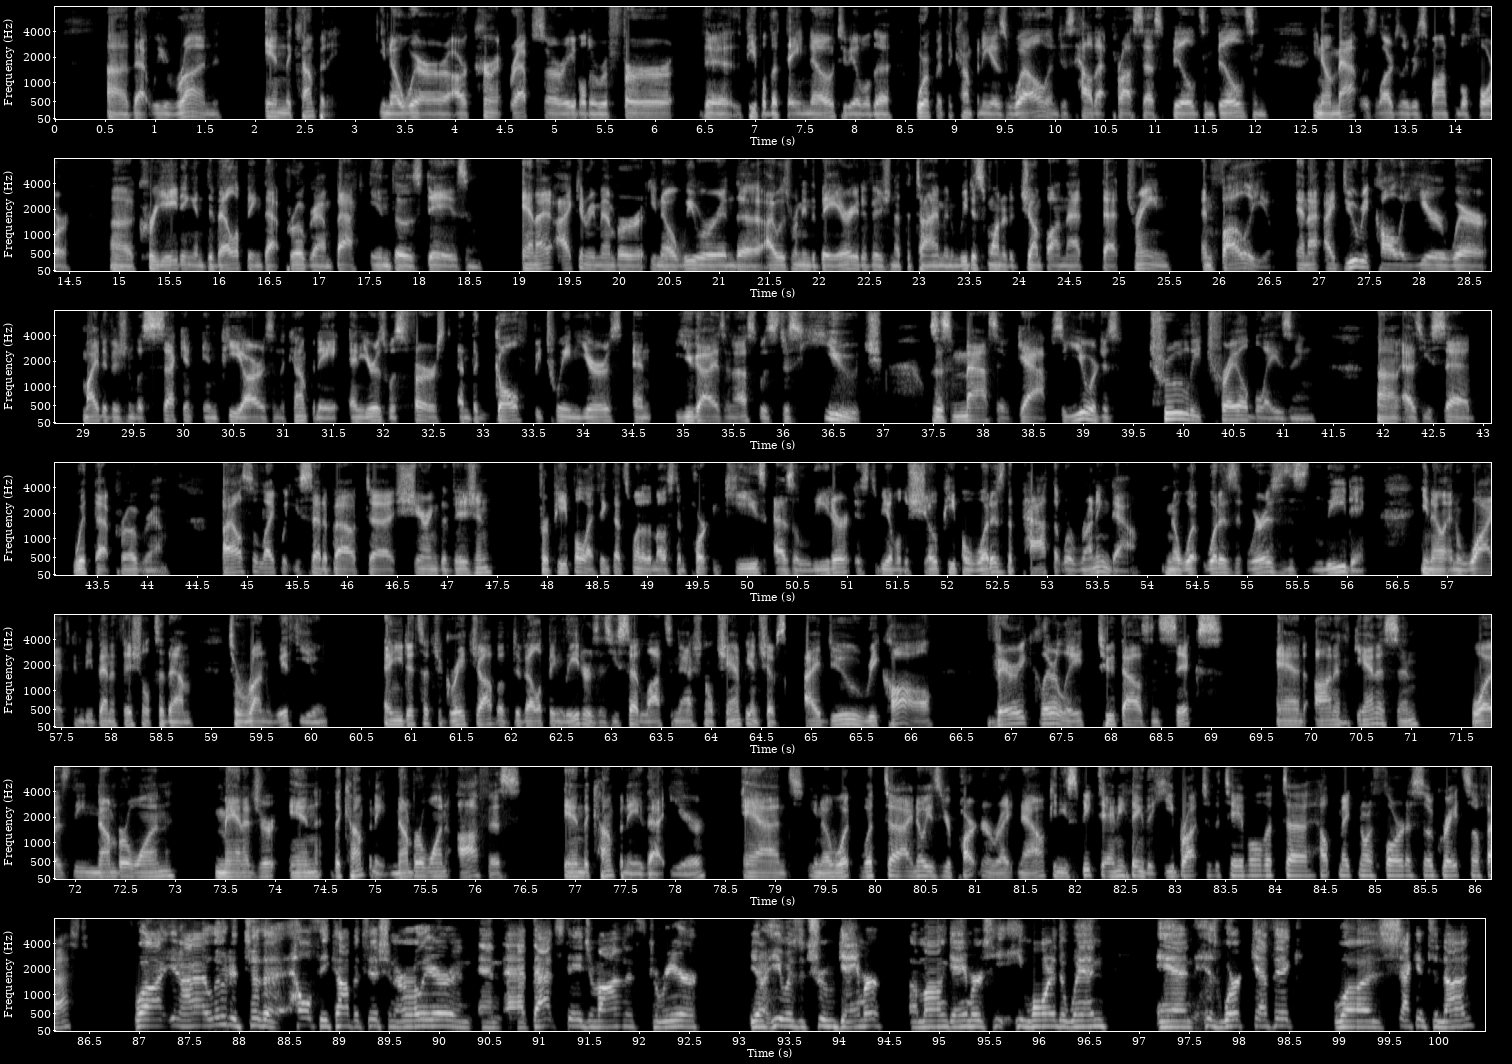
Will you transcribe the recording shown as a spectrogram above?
uh, that we run in the company. you know, where our current reps are able to refer the, people that they know to be able to work with the company as well, and just how that process builds and builds. And you know, Matt was largely responsible for uh, creating and developing that program back in those days. And and I, I, can remember, you know, we were in the I was running the Bay Area division at the time, and we just wanted to jump on that that train and follow you. And I, I do recall a year where my division was second in PRs in the company, and yours was first, and the gulf between yours and you guys and us was just huge. It was this massive gap. So you were just truly trailblazing, uh, as you said, with that program. I also like what you said about uh, sharing the vision for people. I think that's one of the most important keys as a leader is to be able to show people what is the path that we're running down. You know, what, what is it? Where is this leading? You know, and why it's going to be beneficial to them to run with you. And you did such a great job of developing leaders. As you said, lots of national championships. I do recall very clearly 2006 and Gannison was the number one manager in the company, number one office in the company that year. And you know what? What uh, I know he's your partner right now. Can you speak to anything that he brought to the table that uh, helped make North Florida so great so fast? Well, you know, I alluded to the healthy competition earlier, and and at that stage of Aneth's career, you know, he was a true gamer among gamers. He he wanted to win, and his work ethic was second to none.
